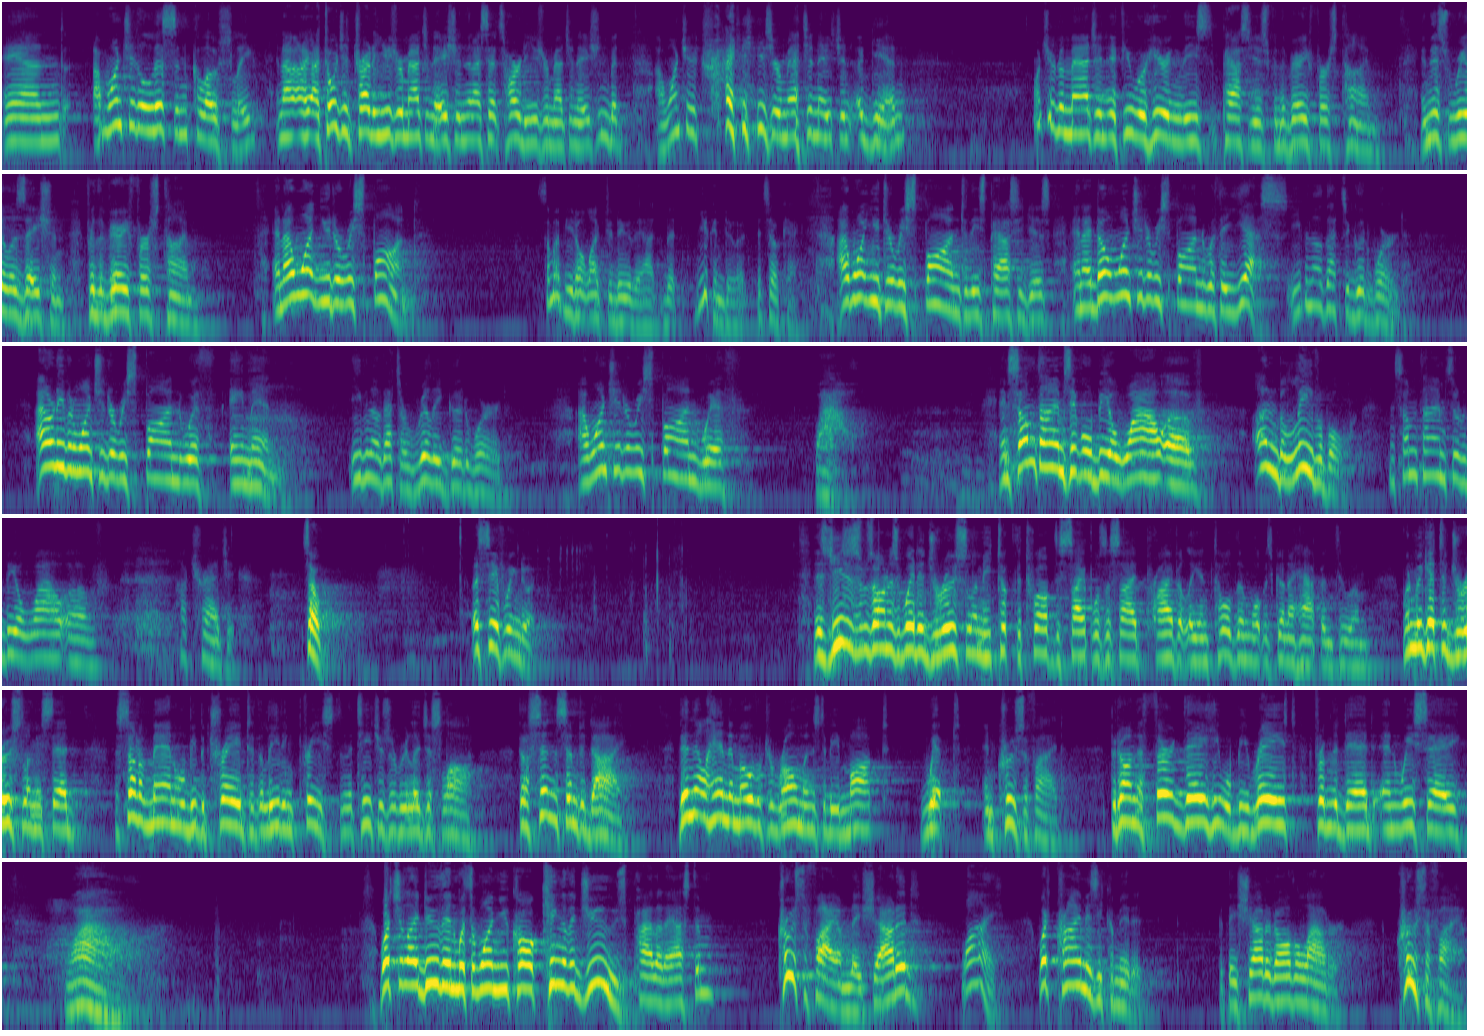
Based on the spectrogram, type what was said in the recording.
And I want you to listen closely. And I, I, told you to try to use your imagination. Then I said it's hard to use your imagination, but I want you to try to use your imagination again. I want you to imagine if you were hearing these passages for the very first time, and this realization for the very first time. And I want you to respond. Some of you don't like to do that, but you can do it. It's okay. I want you to respond to these passages, and I don't want you to respond with a yes, even though that's a good word. I don't even want you to respond with amen, even though that's a really good word. I want you to respond with wow. And sometimes it will be a wow of unbelievable, and sometimes it'll be a wow of how tragic. So, let's see if we can do it. As Jesus was on his way to Jerusalem, he took the 12 disciples aside privately and told them what was going to happen to him. When we get to Jerusalem, he said, the Son of Man will be betrayed to the leading priests and the teachers of religious law. They'll sentence him to die. Then they'll hand him over to Romans to be mocked, whipped, and crucified. But on the third day, he will be raised from the dead, and we say, Wow. What shall I do then with the one you call King of the Jews? Pilate asked him. Crucify him, they shouted. Why? What crime has he committed? But they shouted all the louder, Crucify him.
